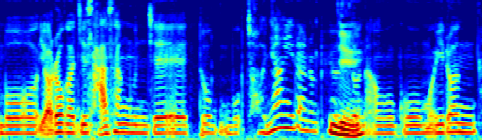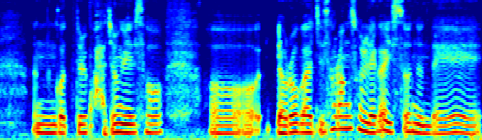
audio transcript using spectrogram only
뭐 여러 가지 사상 문제 또 뭐 전향이라는 표현도 네. 나오고 뭐 이런 것들 과정에서 어 여러 가지 설왕설래가 있었는데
